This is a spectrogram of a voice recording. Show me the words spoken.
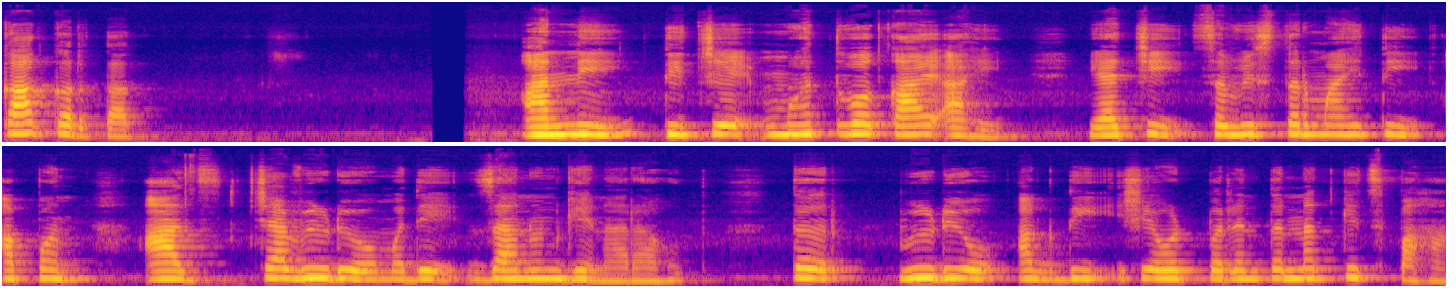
का करतात? आणि तिचे महत्त्व काय आहे? याची सविस्तर माहिती आपण आजच्या व्हिडिओमध्ये जाणून घेणार आहोत. तर व्हिडिओ अगदी शेवटपर्यंत नक्कीच पहा.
